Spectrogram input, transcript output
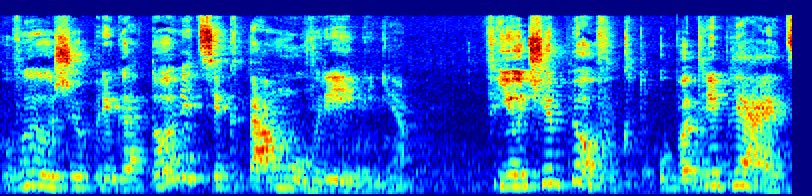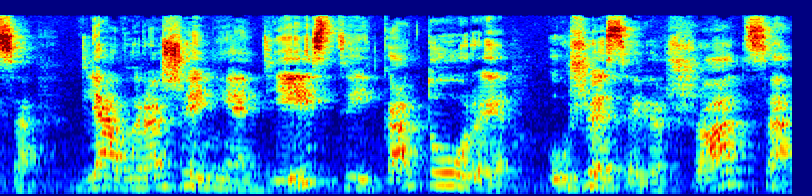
Вы уже приготовите к тому времени. Future Perfect употребляется для выражения действий, которые уже совершатся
